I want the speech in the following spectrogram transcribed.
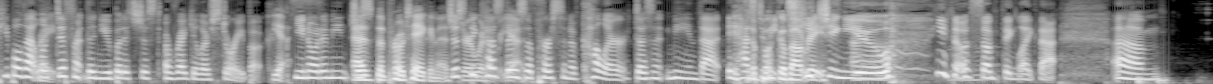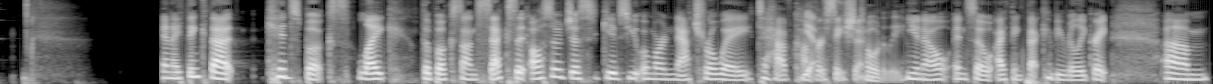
people that look different than you, but it's just a regular storybook. Yes. You know what I mean? As the be- protagonist. just because whatever, there's a person of color doesn't mean that it It's has to be about race. teaching you, Uh-huh. you know, Mhm. something like that. Um, and I think that kids' books, like the books on sex, it also just gives you a more natural way to have Yes, conversation. totally. You know, and so I think that can be really great. Um,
